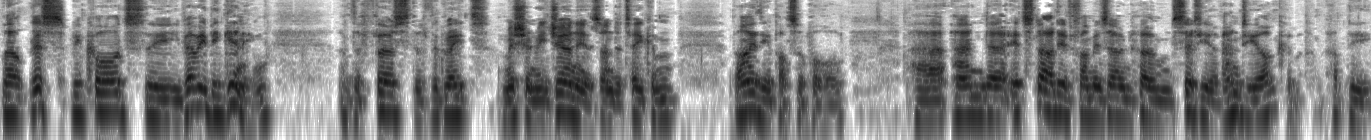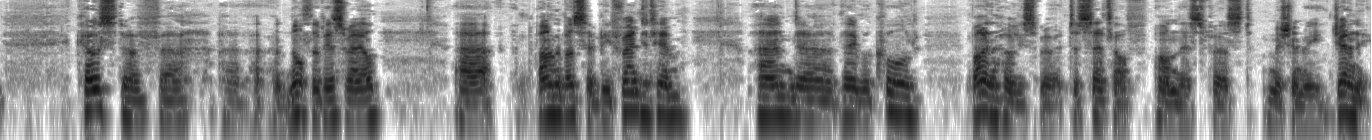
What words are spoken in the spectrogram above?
Well, this records the very beginning of the first of the great missionary journeys undertaken by the Apostle Paul. Uh, and uh, it started from his own home city of Antioch, up the coast of uh, uh north of Israel. Uh, Barnabas had befriended him, and uh, they were called by the Holy Spirit to set off on this first missionary journey.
